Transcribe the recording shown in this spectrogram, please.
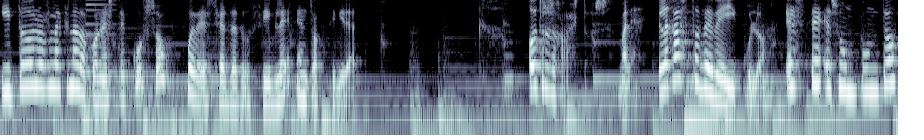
y todo lo relacionado con este curso puede ser deducible en tu actividad. Otros gastos, ¿vale? El gasto de vehículo. Este es un punto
